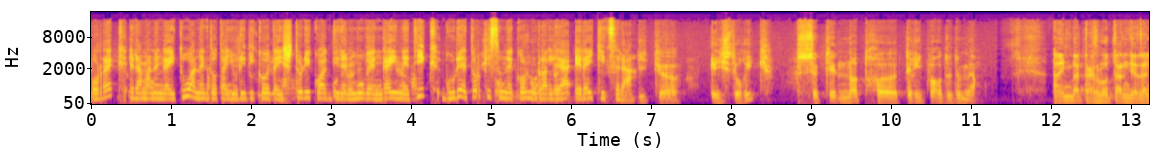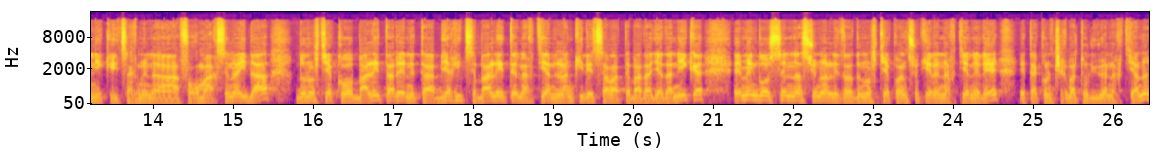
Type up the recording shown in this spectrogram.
Horrek, eramanen gaitu anekdota juridiko eta historikoak diren mugen gainetik, gure etorkizuneko lurraldea eraikitzera. Et historique, ce qu'est notre territoire de demain hainbat arlotan jadanik itzarmena forma arzenai da, Donostiako baletaren eta biarritze baleten artian lankideza bat bada jadanik, hemen zen nazional eta Donostiako antzokiaren artian ere, eta kontserbatorioan artian,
